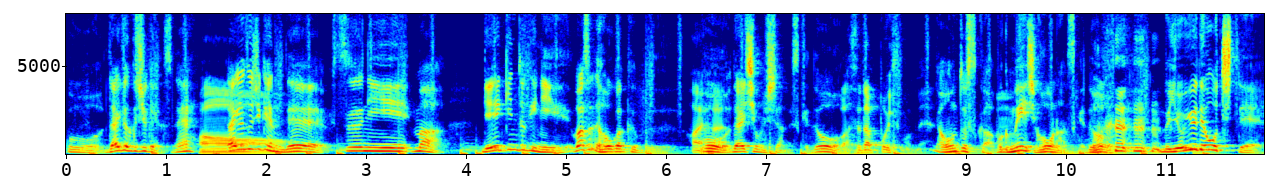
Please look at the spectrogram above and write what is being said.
こう大学受験ですね。大学受験で普通にまあ現役の時に早稲田法学部はいはい。を第一志望にしたんですけど、早稲田っぽいですもんね。あ本当ですか？僕明治法なんですけど 余裕で落ちて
